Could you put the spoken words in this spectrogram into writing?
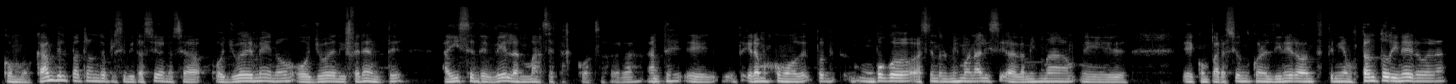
como cambia el patrón de precipitación, o sea, o llueve menos o llueve diferente, ahí se develan más estas cosas, ¿verdad? Antes eh, éramos como un poco haciendo el mismo análisis, la misma eh, eh, comparación con el dinero, antes teníamos tanto dinero, ¿verdad?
